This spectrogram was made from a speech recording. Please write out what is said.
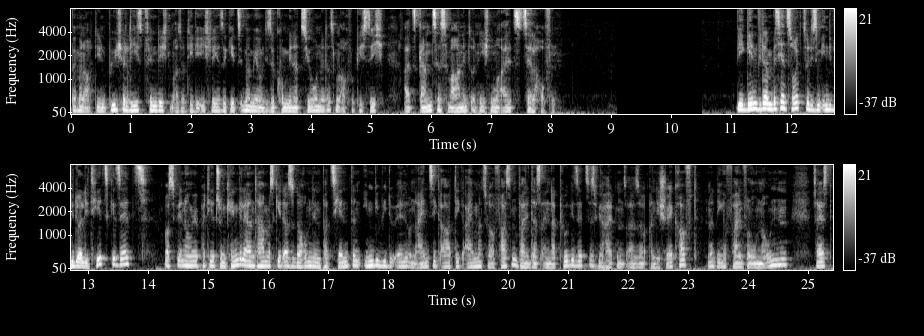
wenn man auch die Bücher liest, finde ich, also die, die ich lese, geht es immer mehr um diese Kombination, ne, dass man auch wirklich sich als Ganzes wahrnimmt und nicht nur als Zellhaufen. Wir gehen wieder ein bisschen zurück zu diesem Individualitätsgesetz was wir in Homöopathie jetzt schon kennengelernt haben. Es geht also darum, den Patienten individuell und einzigartig einmal zu erfassen, weil das ein Naturgesetz ist. Wir halten uns also an die Schwerkraft. Ne? Dinge fallen von oben nach unten. Das heißt,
